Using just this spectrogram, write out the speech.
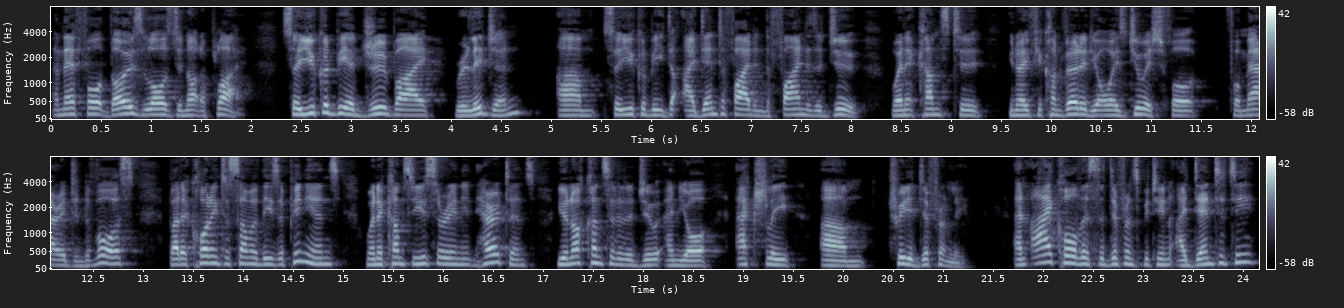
And therefore, those laws do not apply. So you could be a Jew by religion. Um, so you could be identified and defined as a Jew when it comes to, you know, if you're converted, you're always Jewish for, for marriage and divorce. But according to some of these opinions, when it comes to usury and inheritance, you're not considered a Jew and you're actually um, treated differently. And I call this the difference between identity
